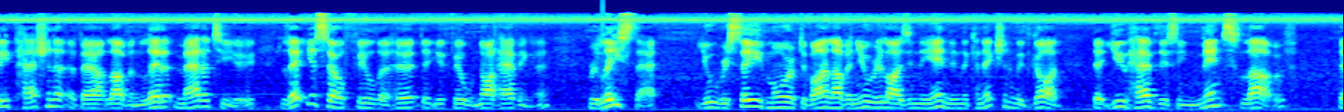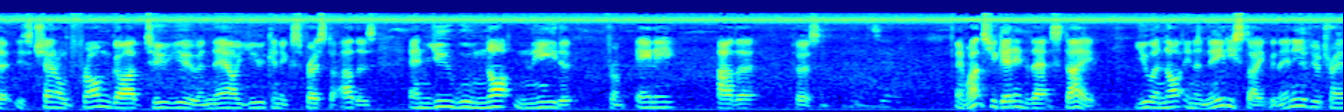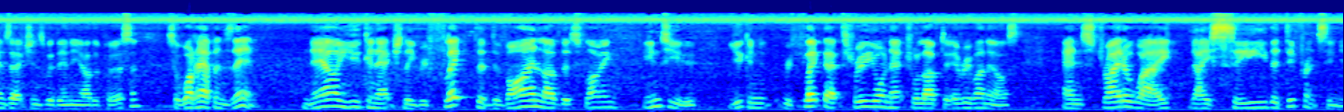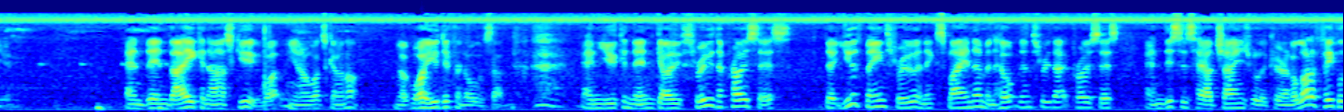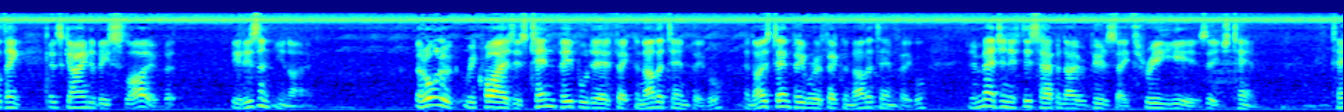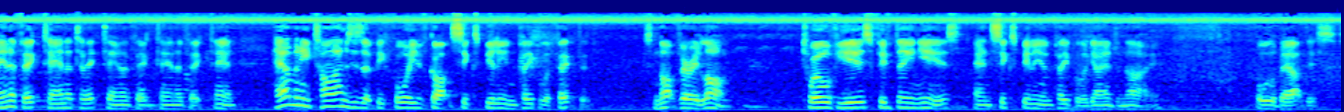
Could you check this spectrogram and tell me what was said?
Be passionate about love and let it matter to you. Let yourself feel the hurt that you feel not having it. Release that. You'll receive more of divine love, and you'll realize in the end, in the connection with God, that you have this immense love that is channeled from God to you, and now you can express to others, and you will not need it from any other person. And once you get into that state, you are not in a needy state with any of your transactions with any other person. So what happens then? Now you can actually reflect the divine love that's flowing into you. You can reflect that through your natural love to everyone else, and straight away they see the difference in you. And then they can ask you, what, you know, what's going on? Why are you different all of a sudden? And you can then go through the process that you've been through and explain them and help them through that process. And this is how change will occur. And a lot of people think it's going to be slow, but it isn't, you know. It all it requires is 10 people to affect another 10 people, and those 10 people to affect another 10 people. Imagine if this happened over a period of, say, three years, each 10. 10 affect 10, affect 10, affect 10, affect 10. How many times is it before you've got 6 billion people affected? It's not very long. 12 years, 15 years, and 6 billion people are going to know all about this.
